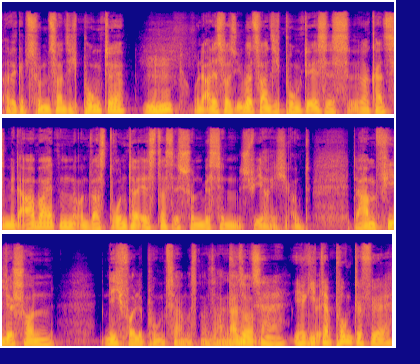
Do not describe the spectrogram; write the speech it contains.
Also gibt's 25 Punkte. Mhm. Und alles, was über 20 Punkte ist, ist, da kannst du mitarbeiten. Und was drunter ist, das ist schon ein bisschen schwierig. Und da haben viele schon nicht volle Punktzahl, muss man sagen. Also Punktzahl. Also, Ihr gibt da Punkte für.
